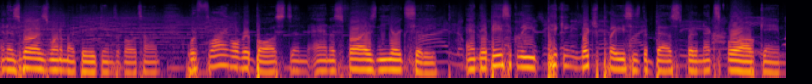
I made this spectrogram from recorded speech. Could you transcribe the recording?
and as well as one of my favorite games of all time. We're flying over Boston and as far as New York City, and they're basically picking which place is the best for the next Fallout game,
